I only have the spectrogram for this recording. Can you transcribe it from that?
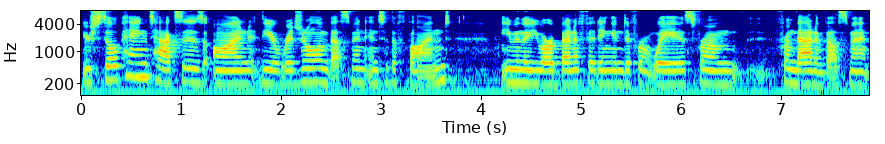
You're still paying taxes on the original investment into the fund, even though you are benefiting in different ways from from that investment.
